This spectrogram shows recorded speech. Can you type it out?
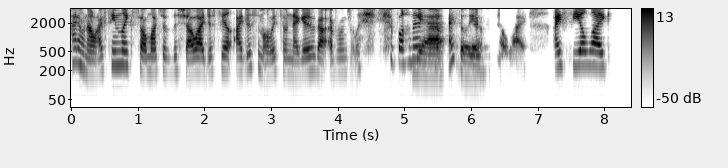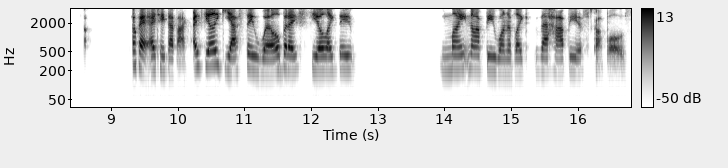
I don't know. I've seen like so much of the show. I just feel I just am always so negative about everyone's relationship on it. Yeah, I feel you. no way. I feel like okay, I take that back. I feel like yes, they will, but I feel like they might not be one of like the happiest couples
